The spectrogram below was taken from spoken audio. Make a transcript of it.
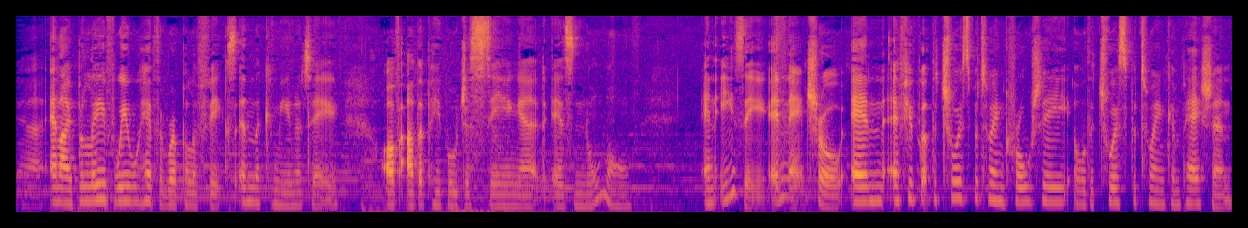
Yeah, and I believe we will have the ripple effects in the community of other people just seeing it as normal and easy and natural. And if you've got the choice between cruelty or the choice between compassion,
